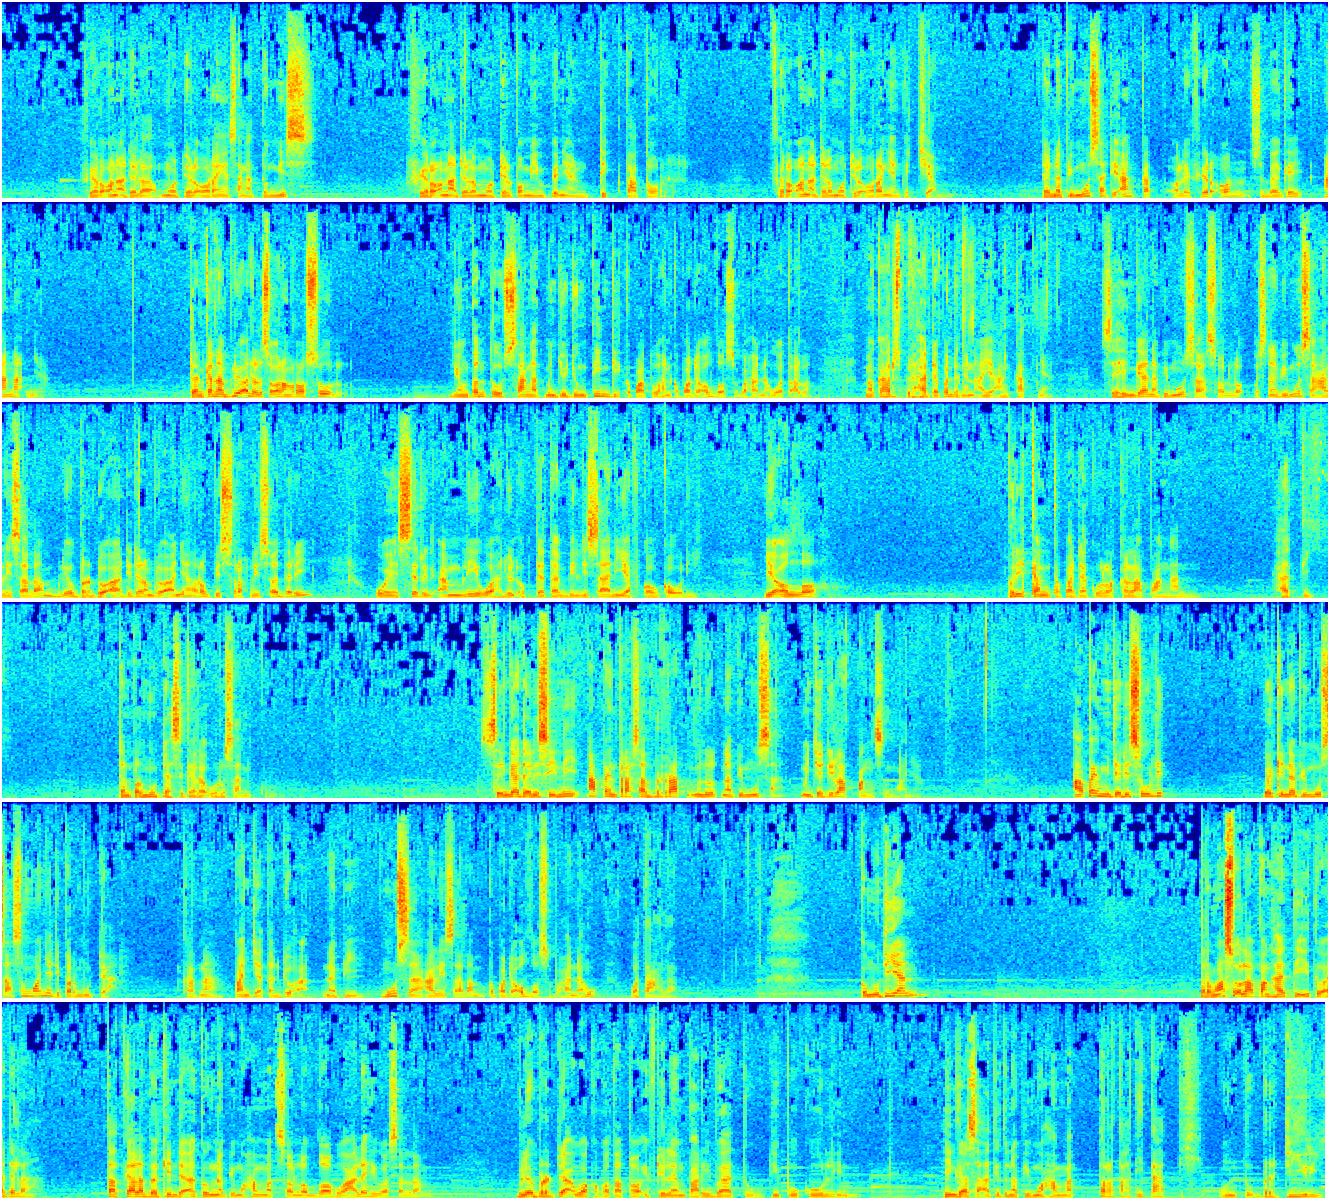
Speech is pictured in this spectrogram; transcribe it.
Fir'aun adalah model orang yang sangat bengis. Fir'aun adalah model pemimpin yang diktator, Fir'aun adalah model orang yang kejam. Dan Nabi Musa diangkat oleh Fir'aun sebagai anaknya. Dan karena beliau adalah seorang rasul yang tentu sangat menjunjung tinggi kepatuhan kepada Allah Subhanahu wa taala, maka harus berhadapan dengan ayah angkatnya. Sehingga Nabi Musa Nabi Musa alaihissalam beliau berdoa di dalam doanya Rabbi srahli sadri wa yassir amli wahlul 'uqdatam min lisani yafqahu qawli. Ya Allah, berikan kepadaku kelapangan hati dan permudah segala urusanku. Sehingga dari sini apa yang terasa berat menurut Nabi Musa menjadi lapang semuanya. Apa yang menjadi sulit bagi Nabi Musa semuanya dipermudah karena panjatan doa Nabi Musa alaihissalam kepada Allah Subhanahu wa taala. Kemudian Termasuk lapang hati itu adalah tatkala baginda agung Nabi Muhammad Sallallahu Alaihi Wasallam beliau berdakwah ke kota Taif dilempari batu, dipukulin hingga saat itu Nabi Muhammad tertatih-tatih untuk berdiri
